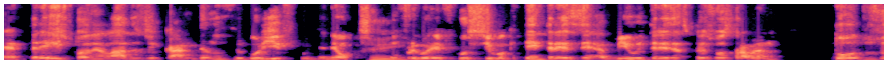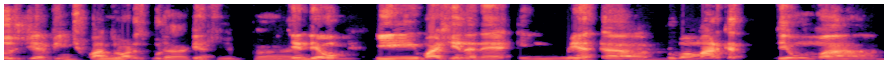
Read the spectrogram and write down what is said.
é três toneladas de carne dentro do frigorífico, entendeu? Sim. Um frigorífico Silva que tem 1.300 pessoas trabalhando todos os dias, 24 Puta horas por dia. Entendeu? E imagina, né? Em, uh, uma marca ter uma,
